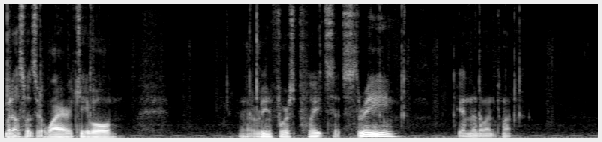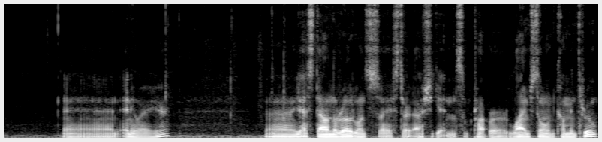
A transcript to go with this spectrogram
what else was there? Wire, cable, uh, reinforced plates. That's three. Get another one. Come on. And anywhere here. Uh, yes, down the road once I start actually getting some proper limestone coming through.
